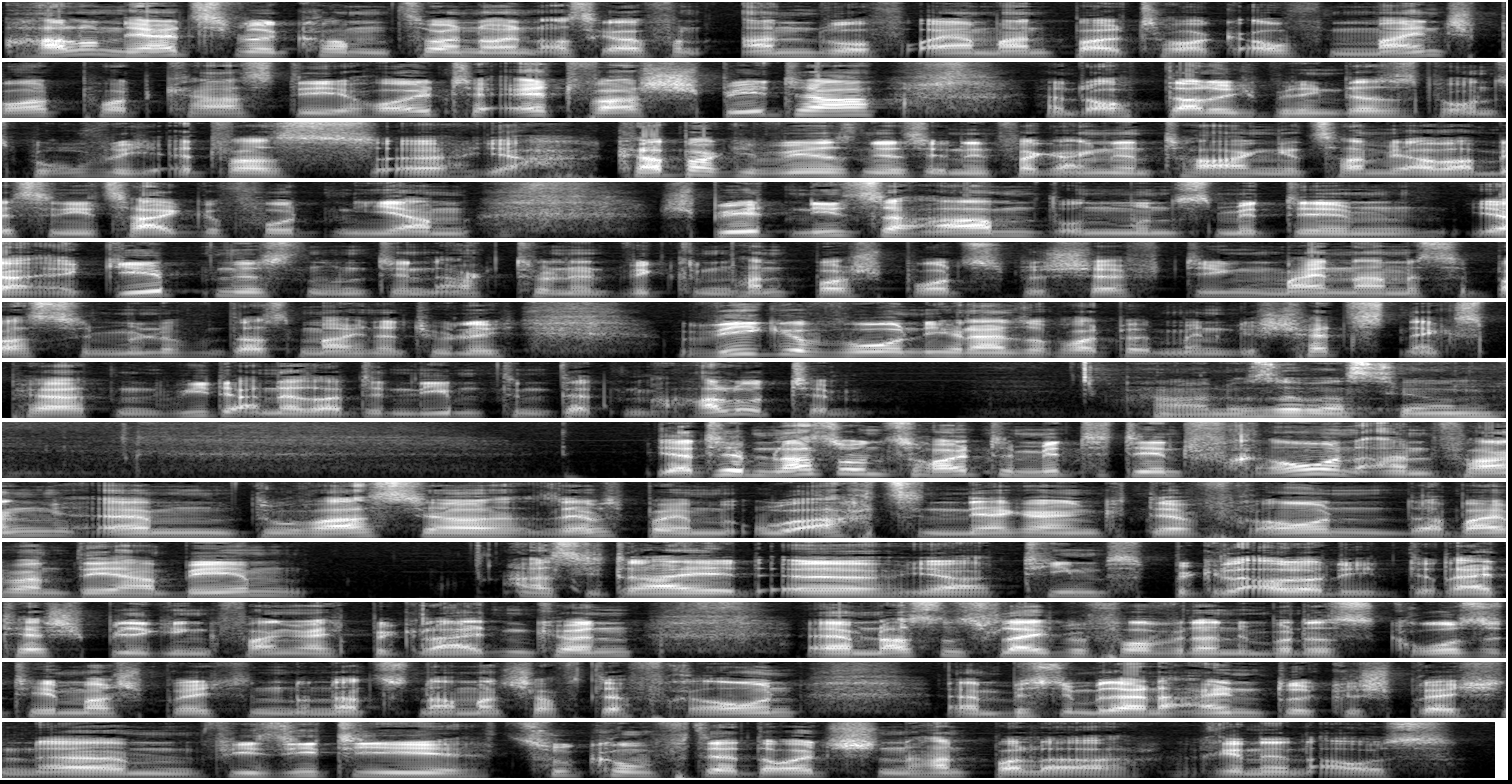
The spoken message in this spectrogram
Hallo und herzlich willkommen zur neuen Ausgabe von Anwurf, eurem Handball-Talk auf meinsportpodcast.de. Heute etwas später, und auch dadurch bedingt, dass es bei uns beruflich etwas äh, ja, knapper gewesen ist in den vergangenen Tagen. Jetzt haben wir aber ein bisschen die Zeit gefunden, hier am späten Dienstagabend, um uns mit den ja, Ergebnissen und den aktuellen Entwicklungen im Handballsport zu beschäftigen. Mein Name ist Sebastian Müller und das mache ich natürlich wie gewohnt hier allein so heute mit meinen geschätzten Experten wieder an der Seite, den lieben Tim Detmer. Hallo Tim. Hallo Sebastian. Ja, Tim, lass uns heute mit den Frauen anfangen. Ähm, du warst ja selbst beim U18-Lehrgang der Frauen dabei beim DHB hast die drei äh, ja, Teams oder die, drei Testspiele gegen Frankreich begleiten können. Ähm, lass uns vielleicht, bevor wir dann über das große Thema sprechen und Nationalmannschaft der Frauen, äh, ein bisschen über deine Eindrücke sprechen. Ähm, wie sieht die Zukunft der deutschen Handballerinnen aus?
